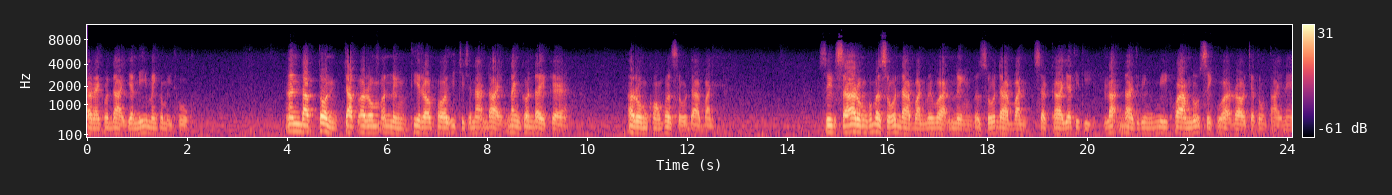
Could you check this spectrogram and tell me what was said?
อะไรก็ได้ อย่างนี้มันก็ไม่ถูก อันดับต้นจับอารมณ์อันหนึ่งที่เราพอที่จะชนะได้ นั่นก็ได้แก่อารมณ์ของพระโสดาบัน ศึกษาอารมณ์ของพระโสดาบันไว้ว่าหนึ่งพระโสดาบัน สกายทิฏฐิละได้ที่เพียงมีความรู้สึกว่าเราจะต้องตายแน่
